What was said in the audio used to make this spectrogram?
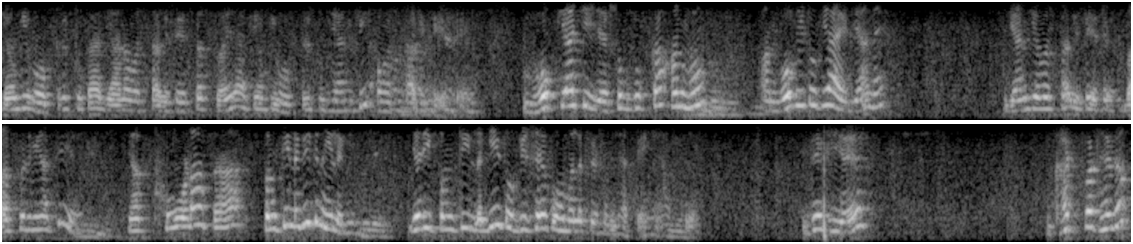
क्योंकि भोक्तृत्व का ज्ञान अवस्था विशेषत्व है, या क्योंकि भोक्तृत्व ज्ञान की अवस्था विशेष है। भोग क्या चीज़ है? सुख दुख का अनुभव? अनुभव भी तो क्या है? ज्ञान है। ज्ञान की अवस्था विशेष है। बात समझ में आती है? यहाँ थोड़ा सा पंक्ति लगी कि नहीं लगी? यदि पंक्ति लगी तो विषय को हम अलग से समझाते हैं आपको। देखिए घटपट है ना?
